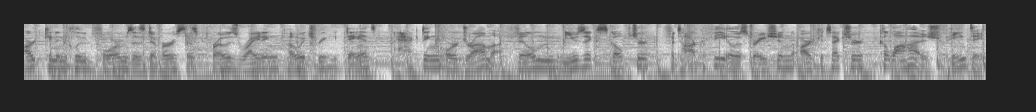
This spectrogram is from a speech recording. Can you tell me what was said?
Art can include forms as diverse as prose writing, poetry, dance, acting, or drama, film, music, sculpture, photography, illustration, architecture, collage, painting,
